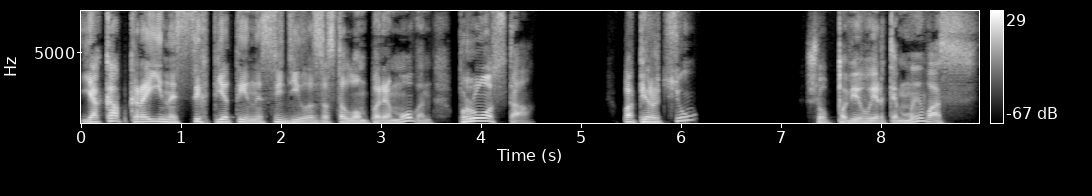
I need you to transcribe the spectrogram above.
Яка б країна з цих п'яти не сиділа за столом перемовин, просто папірцю, що повірте, ми вас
